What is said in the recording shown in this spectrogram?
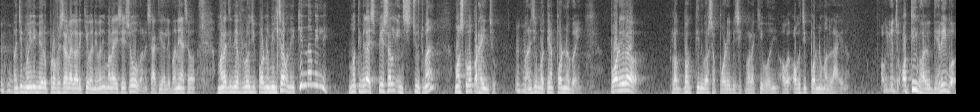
भनेपछि मैले मेरो प्रोफेसरलाई गएर के भने भने मलाई यसो यसो भनेर साथीहरूले भनेको छ मलाई चाहिँ नेफ्रोलोजी पढ्न मिल्छ भने किन नमिल्ने? म तिमीलाई स्पेसल इन्स्टिच्युटमा मस्कोमा पठाइदिन्छु। भनेपछि म त्यहाँ पढ्न गएँ। पढेर लगभग तिन वर्ष पढेपछि मलाई के भयो नि अब अब चाहिँ पढ्नु मन लागेन। अब यो चाहिँ अति भयो धेरै भयो।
